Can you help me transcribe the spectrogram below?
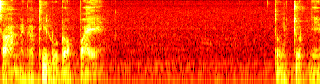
สารนะครับที่หลุดออกไป ตรงจุดนี้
